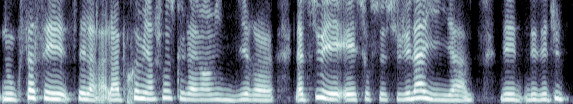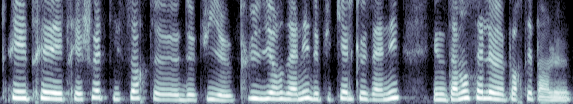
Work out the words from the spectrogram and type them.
Donc ça, c'est la, première chose que j'avais envie de dire euh, là-dessus. Et, sur ce sujet-là, il y a des, études très, très, très chouettes qui sortent euh, depuis plusieurs années, depuis quelques années, et notamment celles portées par le,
